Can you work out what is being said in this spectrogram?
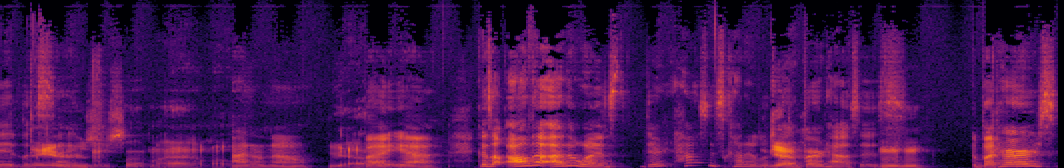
It looks like- or something. I don't know. I don't know. Yeah. But yeah, because all the other ones, their houses kind of look Yeah. like birdhouses. hmm But hers,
